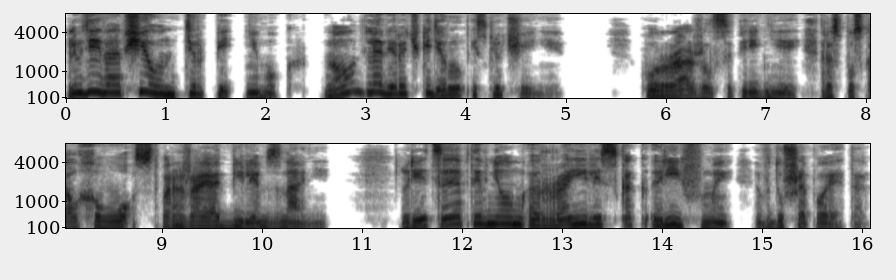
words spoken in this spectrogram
Людей вообще он терпеть не мог, но для Верочки делал исключение. Куражился перед ней, распускал хвост, поражая обилием знаний. Рецепты в нем роились, как рифмы в душе поэта.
